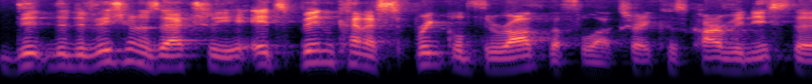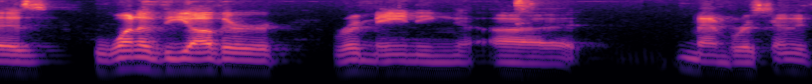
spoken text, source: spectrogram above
the, the division is actually, it's been kind of sprinkled throughout the flux, right? Because Karvanista is one of the other remaining uh, members, and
